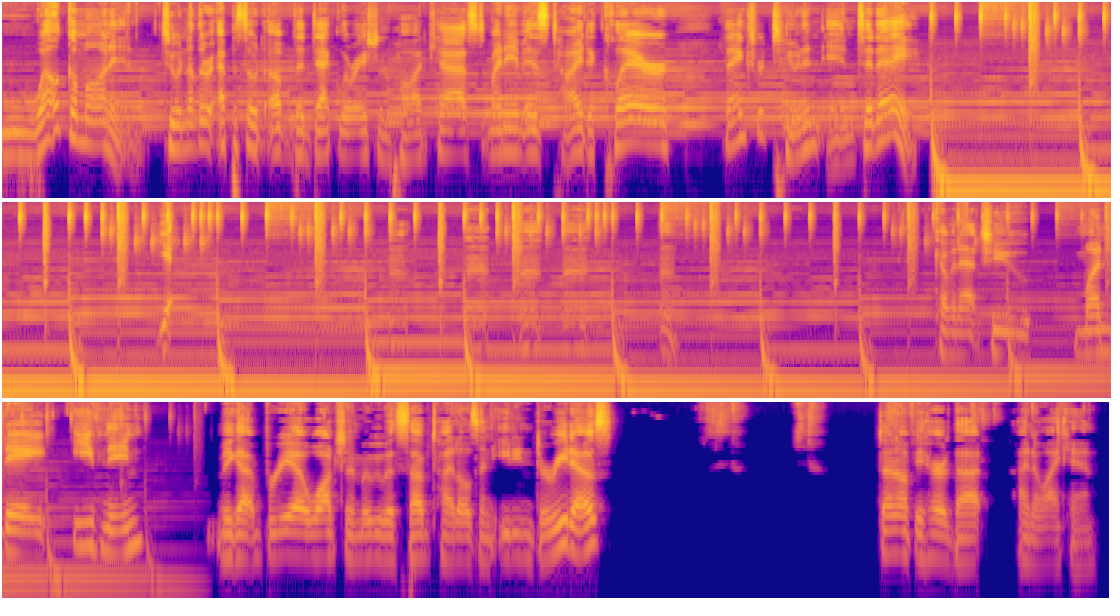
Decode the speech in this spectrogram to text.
Welcome on in to another episode of the Declaration Podcast. My name is Ty Declare. Thanks for tuning in today. Yeah. Mm, mm, mm. Coming at you Monday evening. We got Bria watching a movie with subtitles and eating Doritos. Don't know if you heard that. I know I can.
